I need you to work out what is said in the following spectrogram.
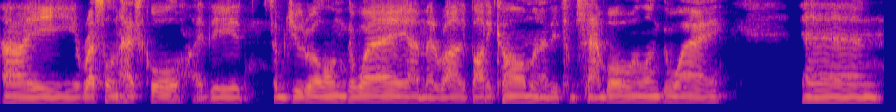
I wrestled in high school. I did some judo along the way. I met Reilly Bodycomb and I did some sambo along the way and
